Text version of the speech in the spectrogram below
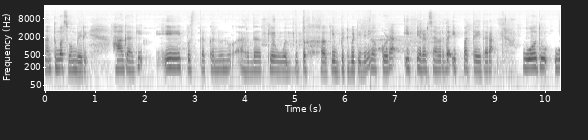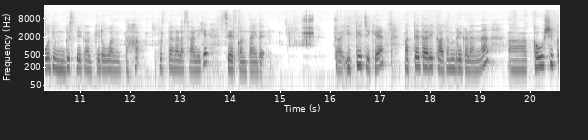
ನಾನು ತುಂಬ ಸೋಂಬೇರಿ. ಹಾಗಾಗಿ ಈ ಪುಸ್ತಕನೂ ಅರ್ಧಕ್ಕೆ ಓದ್ಬಿಟ್ಟು ಹಾಗೆ ಬಿಟ್ಬಿಟ್ಟಿದ್ದೀನಿ. ಕೂಡ ಇಪ್, ಎರಡು ಸಾವಿರದ ಇಪ್ಪತ್ತೈದರ ಓದು, ಓದಿ ಮುಗಿಸ್ಬೇಕಾಗಿರುವಂತಹ ಪುಸ್ತಕಗಳ ಸಾಲಿಗೆ ಸೇರ್ಕೊತಾ ಇದೆ. ಇತ್ತೀಚೆಗೆ ಪತ್ತೆದಾರಿ ಕಾದಂಬರಿಗಳನ್ನು ಕೌಶಿಕ್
